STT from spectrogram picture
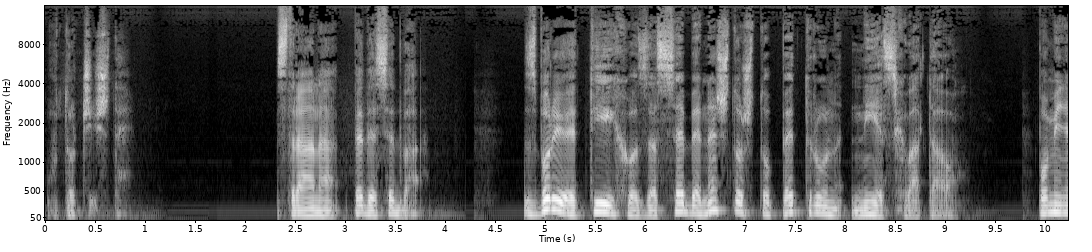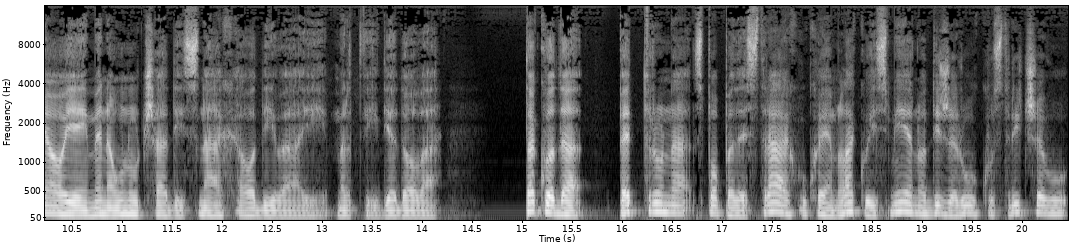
utočište. Strana 52 Zborio je tiho za sebe nešto što Petrun nije shvatao. Pominjao je imena unučadi, snaha, odiva i mrtvih djedova, tako da Petruna spopade strah u kojem lako i smjerno diže ruku stričevu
